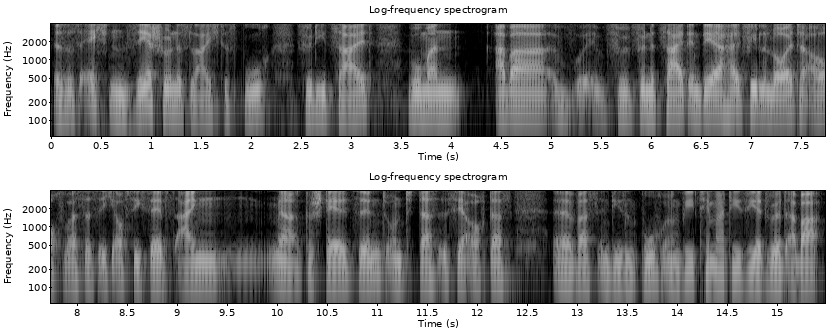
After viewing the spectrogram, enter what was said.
Es ist echt ein sehr schönes, leichtes Buch für die Zeit, wo man aber für, für eine Zeit, in der halt viele Leute auch, was weiß ich, auf sich selbst eingestellt ja, sind. Und das ist ja auch das, äh, was in diesem Buch irgendwie thematisiert wird, aber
